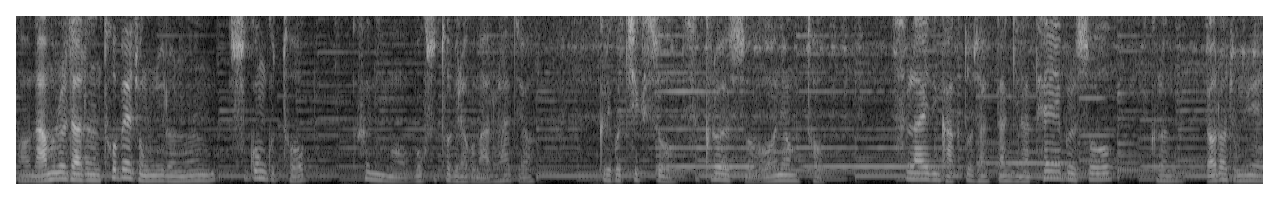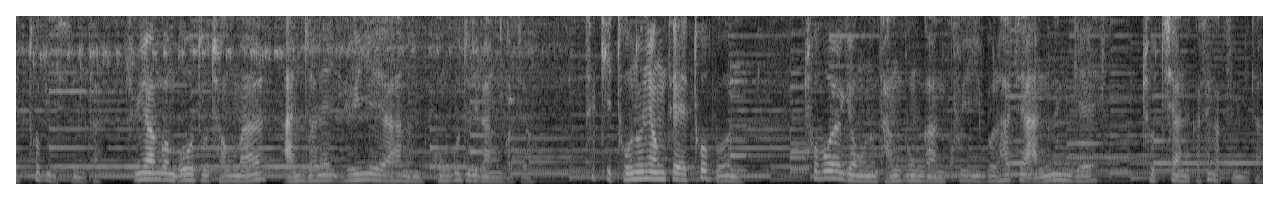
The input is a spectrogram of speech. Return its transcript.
어, 나무를 자르는 톱의 종류로는 수공구 톱, 흔히 뭐 목수톱이라고 말을 하죠. 그리고 직소, 스크롤소, 원형톱, 슬라이딩 각도 절단기나 테이블소 그런 여러 종류의 톱이 있습니다. 중요한 건 모두 정말 안전에 유의해야 하는 공구들이라는 거죠. 특히 도는 형태의 톱은 초보의 경우는 당분간 구입을 하지 않는 게 좋지 않을까 생각됩니다.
